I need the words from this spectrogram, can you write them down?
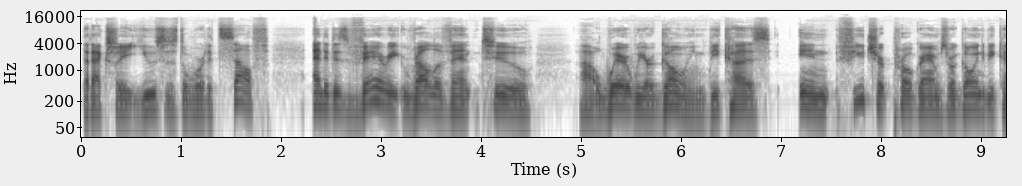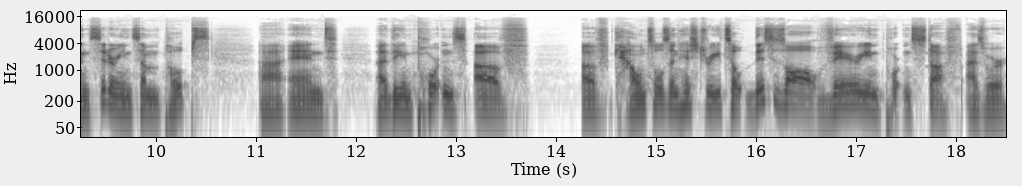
that actually uses the word itself. And it is very relevant to uh, where we are going because in future programs, we're going to be considering some popes uh, and uh, the importance of of councils in history. So this is all very important stuff as we're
